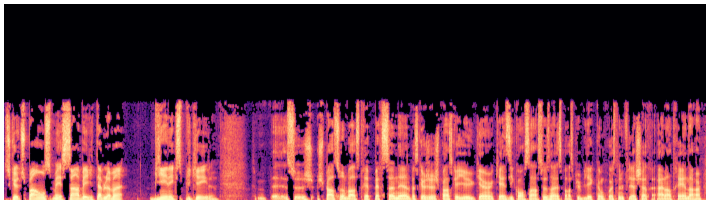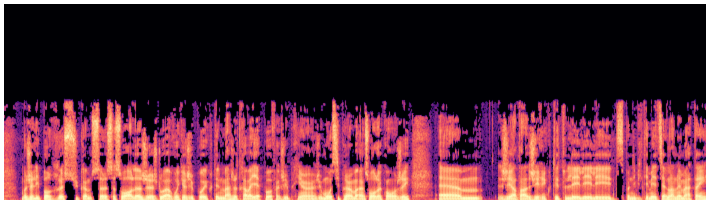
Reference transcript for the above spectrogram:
ce que tu penses, mais sans véritablement bien expliquer? Euh, je parle sur une base très personnelle parce que je, pense qu'il y a eu un quasi consensus dans l'espace public comme quoi c'est une flèche à, l'entraîneur. Moi, je l'ai pas reçu comme ça. Ce soir-là, je, dois avouer que j'ai pas écouté le match, je travaillais pas, fait que j'ai pris un, j'ai moi aussi pris un, soir de congé. Euh, j'ai entendu, j'ai réécouté toutes les, les, disponibilités médias le lendemain matin.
